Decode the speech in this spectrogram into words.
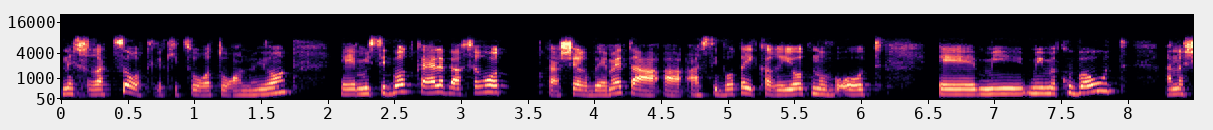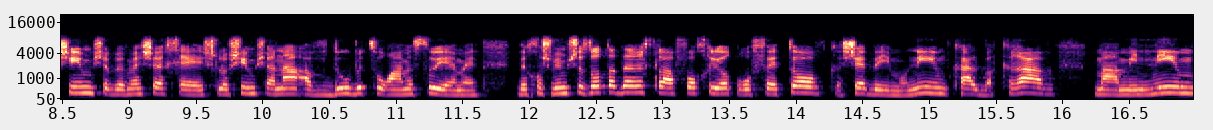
נחרצות לקיצור התורנויות מסיבות כאלה ואחרות כאשר באמת הסיבות העיקריות נובעות ממקובעות, אנשים שבמשך 30 שנה עבדו בצורה מסוימת וחושבים שזאת הדרך להפוך להיות רופא טוב, קשה באימונים, קל בקרב, מאמינים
